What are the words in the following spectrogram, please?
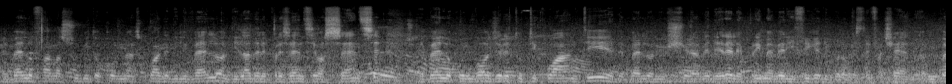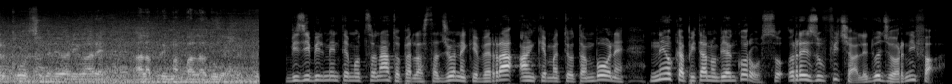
è bello farla subito con squadre di livello al di là delle presenze o assenze, è bello coinvolgere tutti quanti ed è bello riuscire a vedere le prime verifiche di quello che stai facendo, è un percorso che deve arrivare alla prima palla doppia. Visibilmente emozionato per la stagione che verrà anche Matteo Tambone, neo capitano biancorosso, reso ufficiale due giorni fa.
